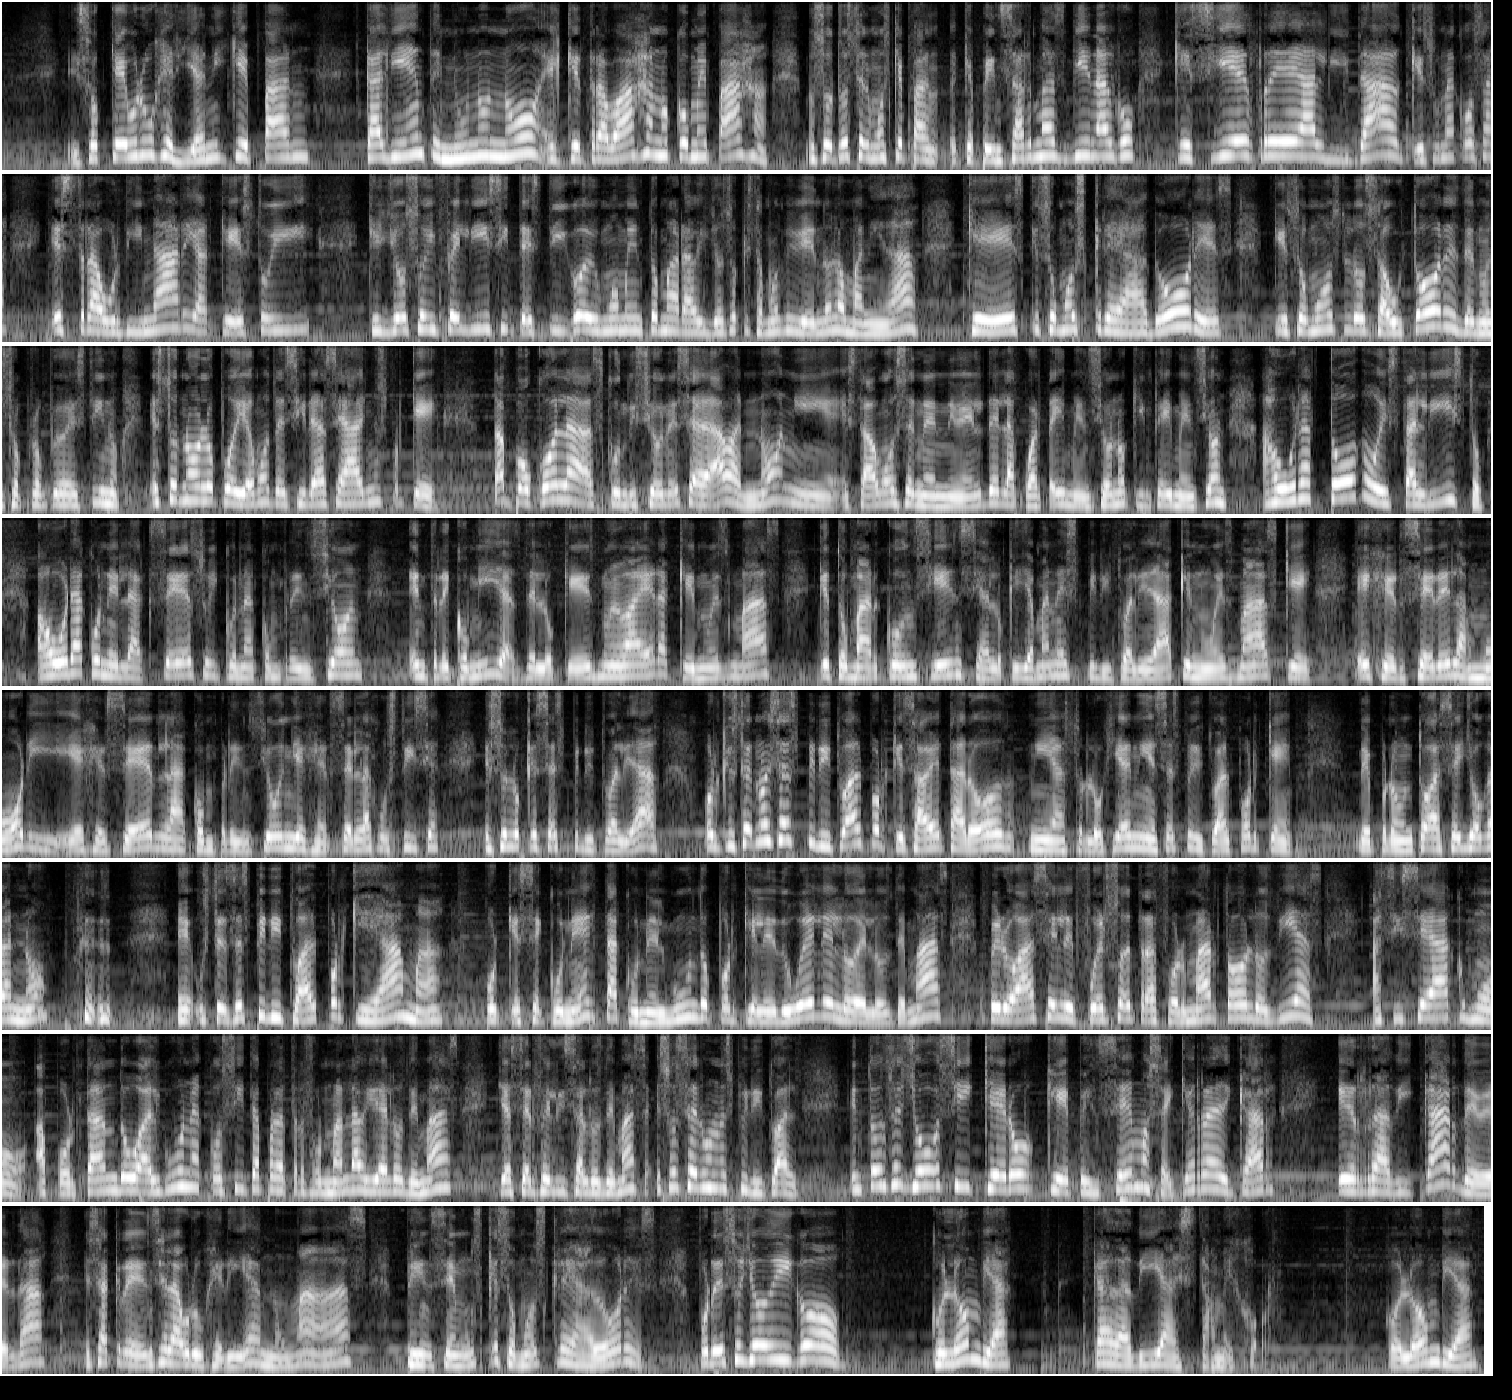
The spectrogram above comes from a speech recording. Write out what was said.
Eso qué brujería ni qué pan caliente. No, no, no. El que trabaja no come paja. Nosotros tenemos que, pensar más bien algo que sí es realidad, que es una cosa extraordinaria, que estoy que yo soy feliz y testigo de un momento maravilloso que estamos viviendo en la humanidad, que es que somos creadores, que somos los autores de nuestro propio destino. Esto no lo podíamos decir hace años porque tampoco las condiciones se daban, ¿no? Ni estábamos en el nivel de la cuarta dimensión o quinta dimensión. Ahora todo está listo. Ahora con el acceso y con la comprensión entre comillas, de lo que es nueva era, que no es más que tomar conciencia, lo que llaman espiritualidad, que no es más que ejercer el amor y ejercer la comprensión y ejercer la justicia. Eso es lo que es espiritualidad. Porque usted no es espiritual porque sabe tarot, ni astrología, ni es espiritual porque de pronto hace yoga, no. Eh, usted es espiritual porque ama, porque se conecta con el mundo, porque le duele lo de los demás, pero hace el esfuerzo de transformar todos los días, así sea como aportando alguna cosita para transformar la vida de los demás y hacer feliz a los demás. Eso es ser un espiritual. Entonces yo sí quiero que pensemos, hay que erradicar erradicar de verdad esa creencia en la brujería, no más. Pensemos que somos creadores. Por eso yo digo, Colombia cada día está mejor. Colombia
